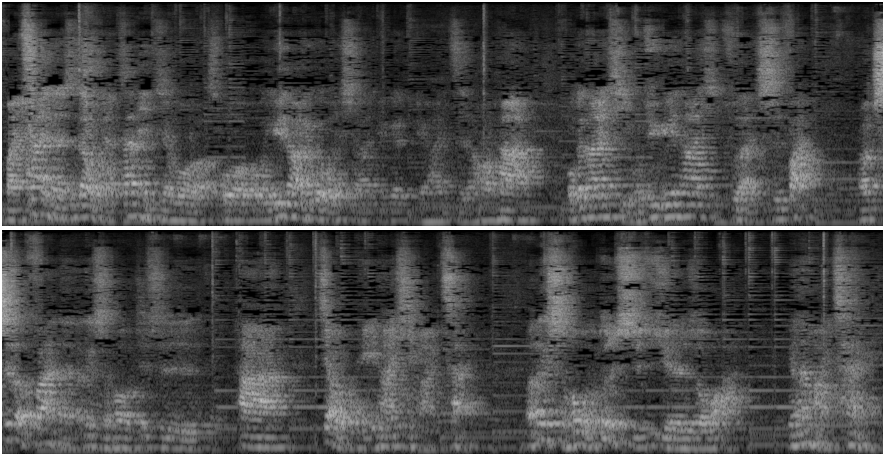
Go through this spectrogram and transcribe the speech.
买菜呢是在我两三年前，我我我遇到一个我很喜欢的一个女孩子，然后她。我跟他一起，我就约他一起出来吃饭，然后吃了饭呢，那个时候就是他叫我陪他一起买菜，然后那个时候我顿时就觉得说哇，原来买菜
